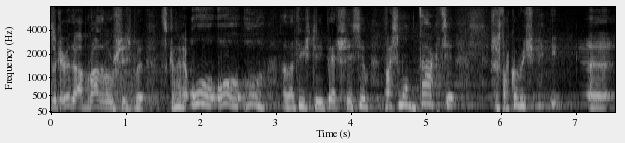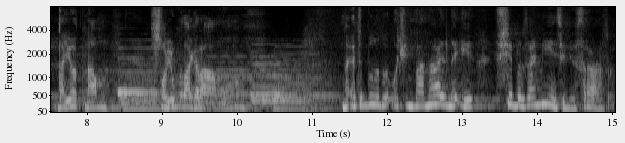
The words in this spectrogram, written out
музыковеды, обрадовавшись бы, сказали, о, о, о, на 3, 4, 5, 6, 7, в восьмом такте Шостакович э, дает нам свою монограмму. Но это было бы очень банально, и все бы заметили сразу.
